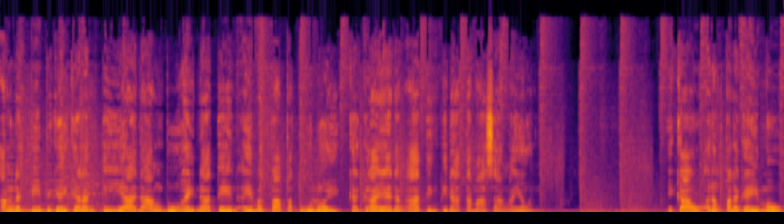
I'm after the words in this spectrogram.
ang nagbibigay garantiya na ang buhay natin ay magpapatuloy kagaya ng ating tinatamasa ngayon. Ikaw, anong palagay mo?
